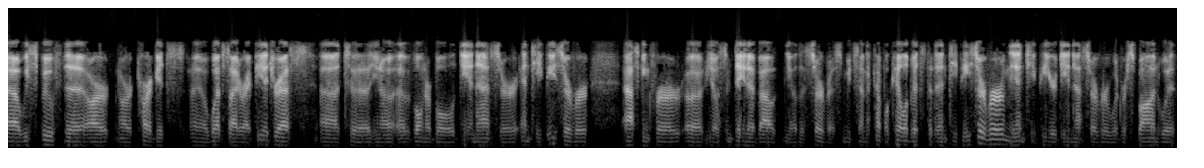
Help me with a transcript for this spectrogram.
uh, we spoof the our our target's uh, website or IP address uh, to you know a vulnerable DNS or NTP server, asking for uh, you know some data about you know the service. And we'd send a couple kilobits to the NTP server, and the NTP or DNS server would respond with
